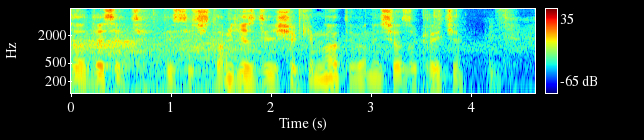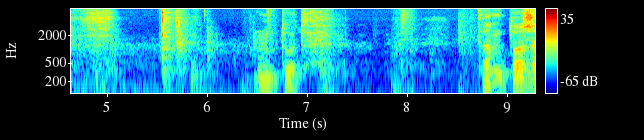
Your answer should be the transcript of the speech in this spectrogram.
за 10 тисяч. Там є дві ще кімнати, вони зараз закриті. Тут. Там теж,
